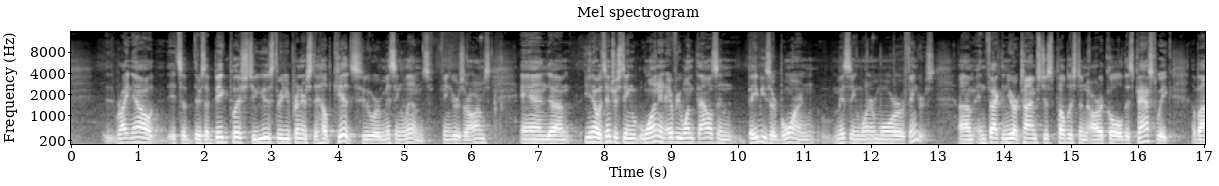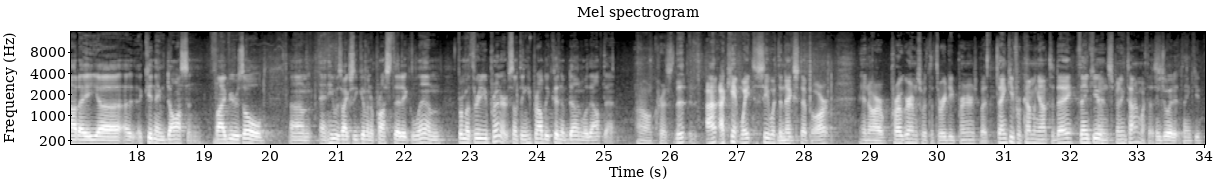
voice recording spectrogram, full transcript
right now it's a, there's a big push to use 3D printers to help kids who are missing limbs, fingers or arms. And um, you know, it's interesting, one in every 1,000 babies are born missing one or more fingers. Um, in fact, the New York Times just published an article this past week about a, uh, a, kid named Dawson, 5 years old, um, and he was actually given a prosthetic limb from a 3D printer, something he probably couldn't have done without that. Oh, Chris, th- I, I can't wait to see what the next step are in our programs with the 3D printers. But thank you for coming out today. Thank you. And spending time with us. Enjoyed it. Thank you.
